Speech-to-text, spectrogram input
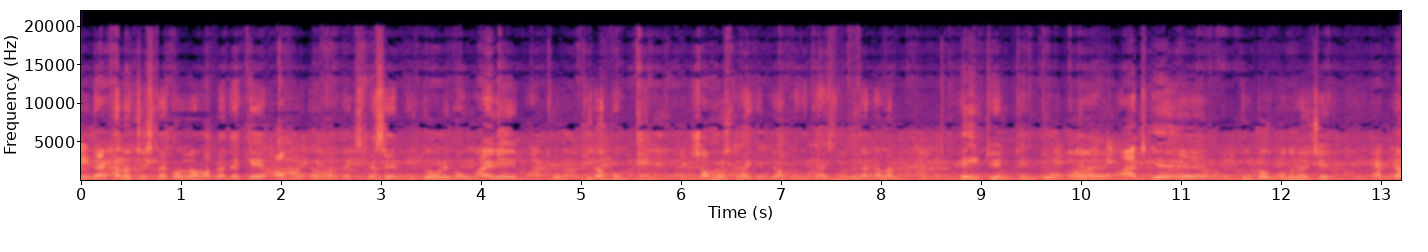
তো দেখানোর চেষ্টা করলাম আপনাদেরকে অমৃত ভারত এক্সপ্রেসের ভিতর এবং বাইরে বাথরুম কীরকম? সমস্তটাই কিন্তু আপনাদেরকে আজ তুলে দেখালাম। এই ট্রেন কিন্তু আজকে দুটো উদ্বোধন হয়েছে। একটা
